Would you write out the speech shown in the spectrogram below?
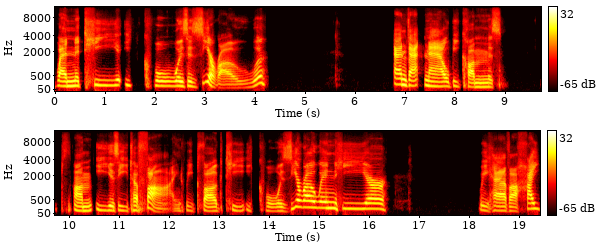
when T equals zero? And that now becomes um, easy to find. We plug t equals zero in here. We have a height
